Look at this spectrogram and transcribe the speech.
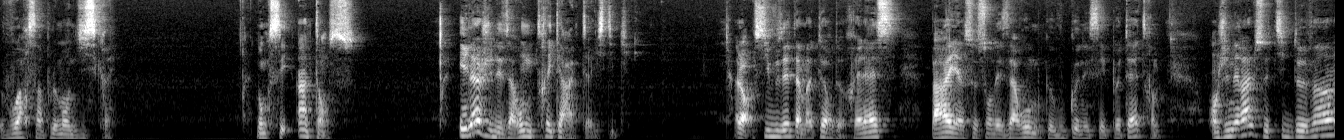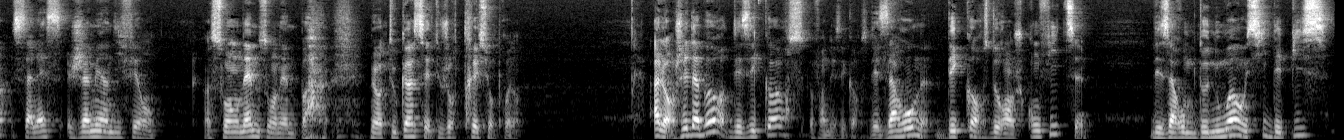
voire simplement discret. Donc c'est intense. Et là, j'ai des arômes très caractéristiques. Alors, si vous êtes amateur de Reles, Pareil, hein, ce sont des arômes que vous connaissez peut-être. En général, ce type de vin, ça laisse jamais indifférent. Hein, soit on aime, soit on n'aime pas. Mais en tout cas, c'est toujours très surprenant. Alors, j'ai d'abord des écorces, enfin des écorces, des arômes d'écorce d'orange confite, des arômes de noix aussi, d'épices,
